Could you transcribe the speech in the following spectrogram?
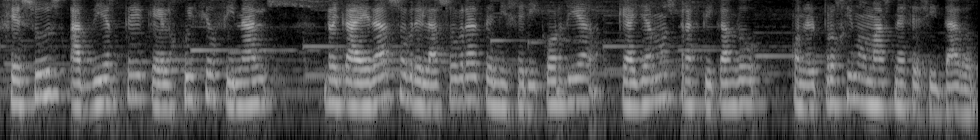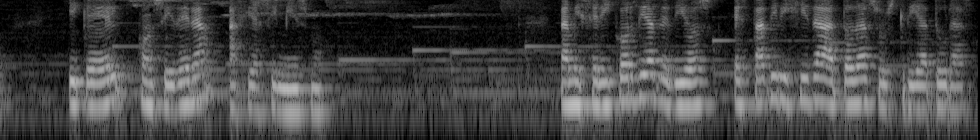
Jesús advierte que el juicio final recaerá sobre las obras de misericordia que hayamos practicado con el prójimo más necesitado y que Él considera hacia sí mismo. La misericordia de Dios está dirigida a todas sus criaturas,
